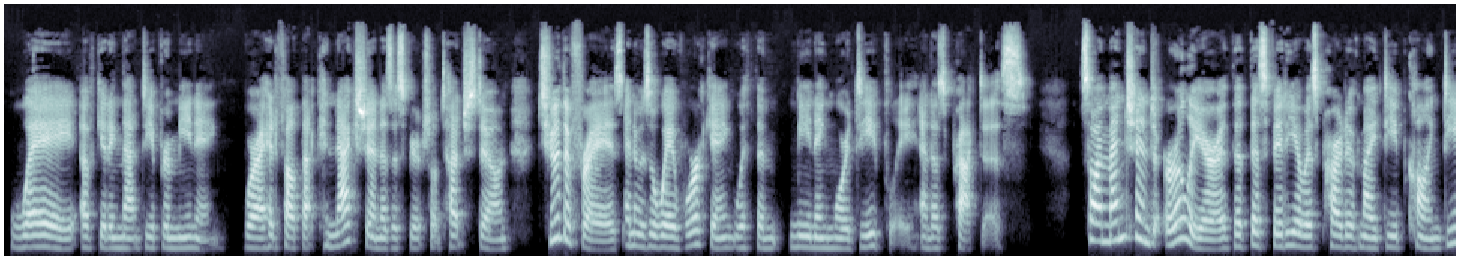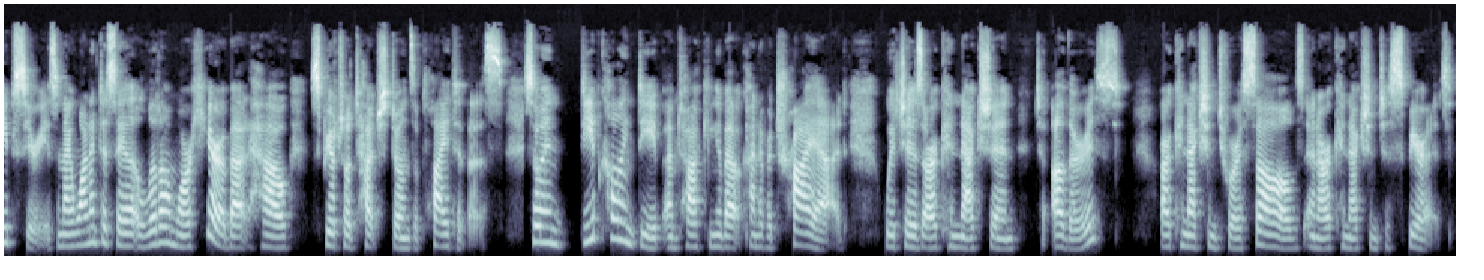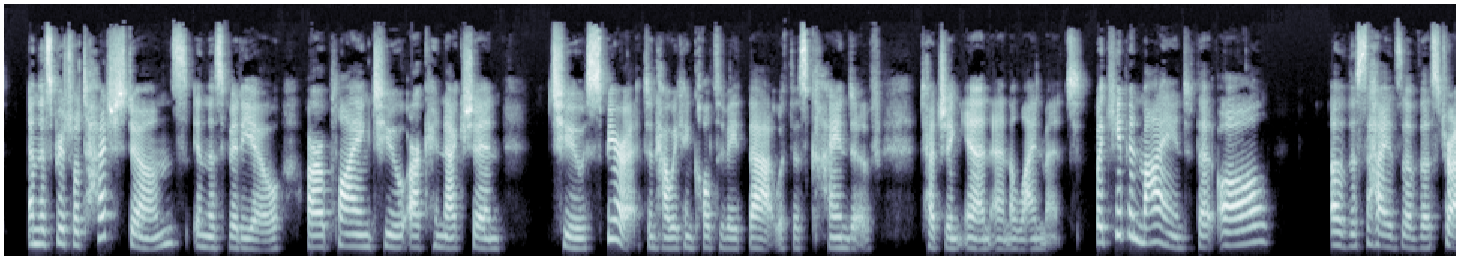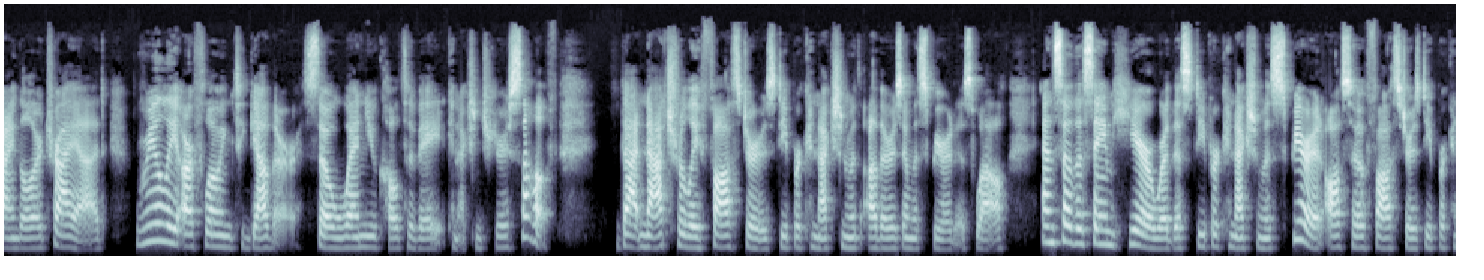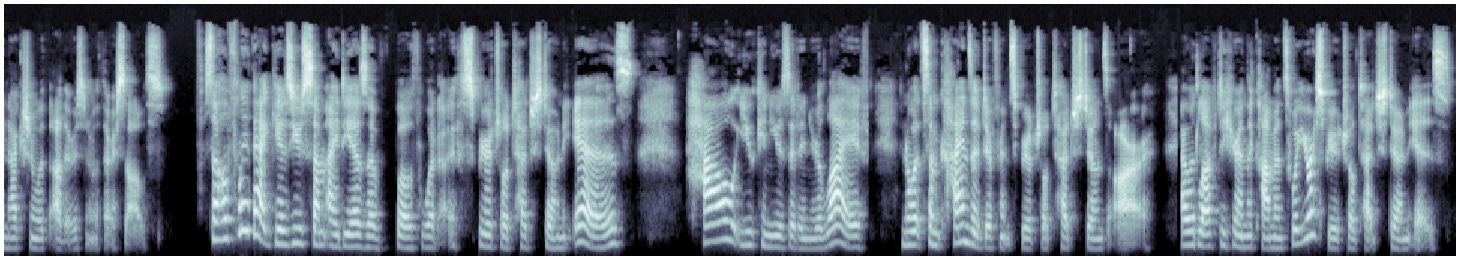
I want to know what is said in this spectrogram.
way of getting that deeper meaning where I had felt that connection as a spiritual touchstone to the phrase, and it was a way of working with the meaning more deeply and as practice. So, I mentioned earlier that this video is part of my Deep Calling Deep series, and I wanted to say a little more here about how spiritual touchstones apply to this. So, in Deep Calling Deep, I'm talking about kind of a triad, which is our connection to others, our connection to ourselves, and our connection to spirit. And the spiritual touchstones in this video are applying to our connection to spirit and how we can cultivate that with this kind of touching in and alignment. But keep in mind that all of the sides of this triangle or triad really are flowing together. So when you cultivate connection to yourself, that naturally fosters deeper connection with others and with spirit as well. And so the same here, where this deeper connection with spirit also fosters deeper connection with others and with ourselves. So, hopefully, that gives you some ideas of both what a spiritual touchstone is, how you can use it in your life, and what some kinds of different spiritual touchstones are. I would love to hear in the comments what your spiritual touchstone is.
